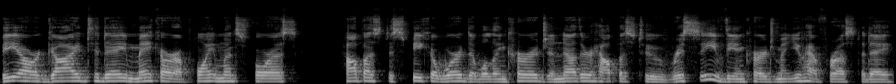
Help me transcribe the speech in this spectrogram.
Be our guide today. Make our appointments for us. Help us to speak a word that will encourage another. Help us to receive the encouragement you have for us today.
